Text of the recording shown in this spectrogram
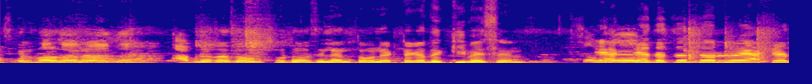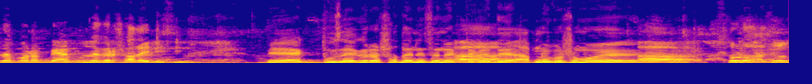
আজকাল। পাওয়া যায় না? আপনারা যখন ছোট ছিলেন তখন এক টাকা দিয়ে কি পাইছেন? একটা তো তোর একটা পরে ব্যাগ বুঝে করে সদাই নিছি। ব্যাগ বুঝাই করে সদাই নিয়েছেন এক টাকা দিয়ে? আপনাকে সময়? হ্যাঁ ছোট আসল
